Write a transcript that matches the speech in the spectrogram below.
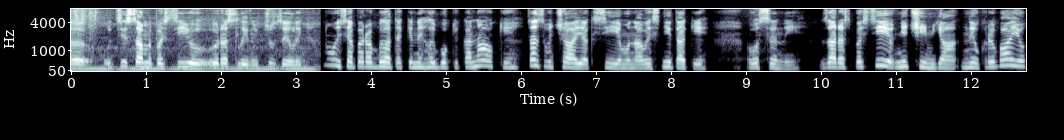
Е, оці саме посію рослини, цю зелень. Ну, ось я переробила такі неглибокі канавки. Зазвичай як сіємо навесні, так і восени. Зараз посію, нічим я не вкриваю,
